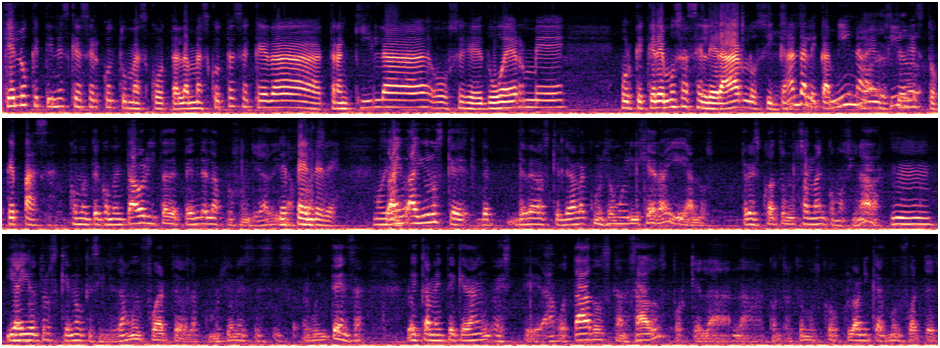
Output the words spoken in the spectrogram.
¿Qué es lo que tienes que hacer con tu mascota? ¿La mascota se queda tranquila o se duerme? Porque queremos acelerarlo, si sí, ándale, camina, en fin, esto, ¿qué pasa? Como te comentaba ahorita, depende de la profundidad y Depende de. hay, hay, unos que de, de veras que le dan la convulsión muy ligera y a los 3, 4 minutos andan como si nada. Mm. Y hay otros que no, que si les da muy fuerte o la convulsión es, algo intensa, lógicamente quedan este, agotados, cansados, porque la, la contracción musculoclónica es muy fuerte, es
